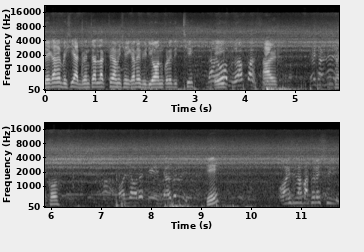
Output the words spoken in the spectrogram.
যেখানে বেশি অ্যাডভেঞ্চার লাগছে আমি সেইখানে ভিডিও অন করে দিচ্ছি। এই আর দেখো। কি? পাথরের সিঁড়ি।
